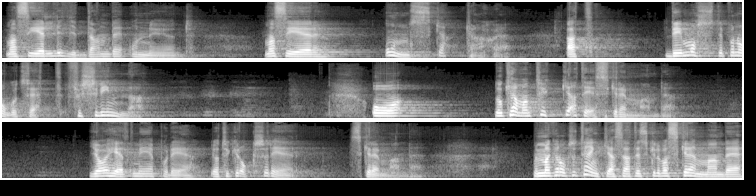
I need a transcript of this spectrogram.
man ser lidande och nöd, man ser ondska kanske. Att det måste på något sätt försvinna. Och då kan man tycka att det är skrämmande. Jag är helt med på det. Jag tycker också det skrämmande. Men man kan också tänka sig att det skulle vara skrämmande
